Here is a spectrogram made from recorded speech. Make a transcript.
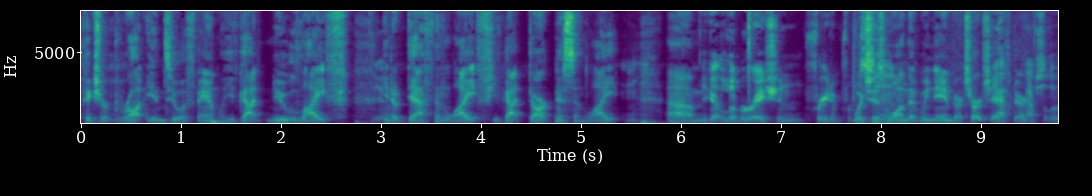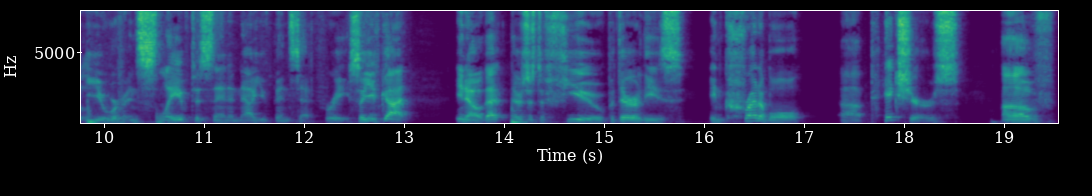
picture brought into a family. You've got new life, Yeah. you know, death and life. You've got darkness and light. Um, You got liberation, freedom from which is one that we named our church Yeah, after. absolutely. You were enslaved to sin and now you've been set free. So you've got, you know, that there's just a few, but there are these incredible uh, pictures of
